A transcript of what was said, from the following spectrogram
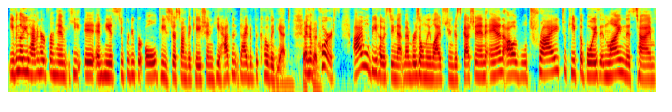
Even though you haven't heard from him, he and he is super duper old. He's just on vacation. He hasn't died of the COVID yet. Mm, that's and of good. course, I will be hosting that members only live stream discussion, and I will try to keep the boys in line this time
